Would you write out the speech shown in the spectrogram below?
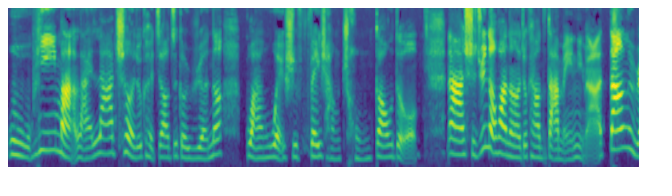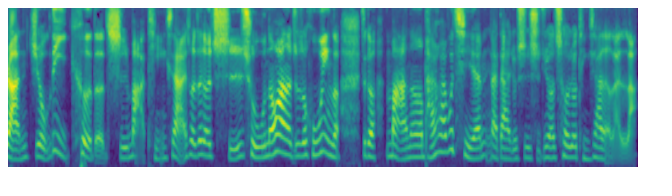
五匹马来拉车，你就可以知道这个人呢官位是非。常常崇高的哦，那史君的话呢，就看到这大美女啊，当然就立刻的使马停下来，所以这个驰驸的话呢，就是呼应了这个马呢徘徊不前，那当然就是史君的车就停下了来啦。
